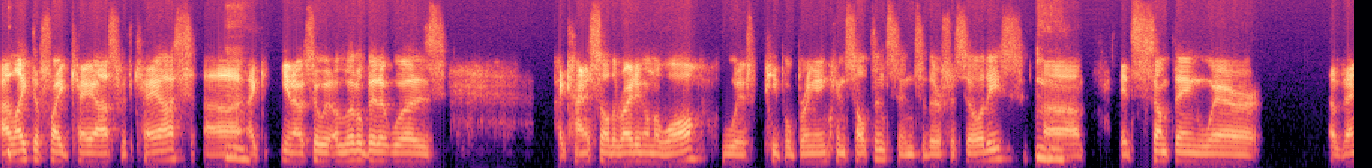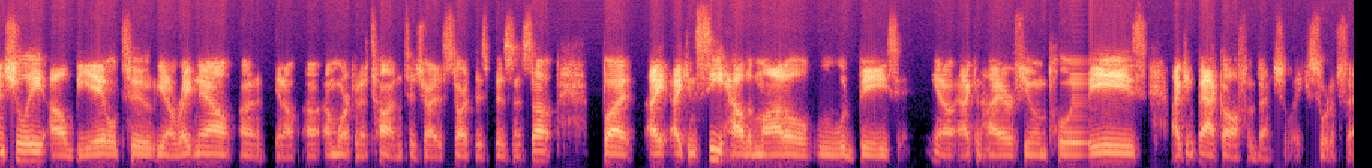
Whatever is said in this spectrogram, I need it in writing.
I like to fight chaos with chaos. Uh, mm. I, you know, so a little bit it was I kind of saw the writing on the wall with people bringing consultants into their facilities. Mm-hmm. Uh, it's something where eventually I'll be able to, you know, right now, uh, you know, I'm working a ton to try to start this business up, but I, I can see how the model would be, you know, I can hire a few employees, I can back off eventually, sort of thing.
